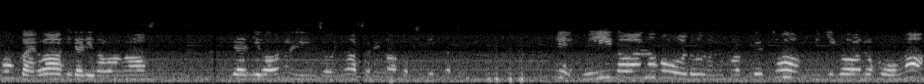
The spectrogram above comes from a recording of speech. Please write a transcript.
今回は左側が、左側の腎臓にはそれが起きていたと。で、右側の方はどうなのかっていうと、右側の方が、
